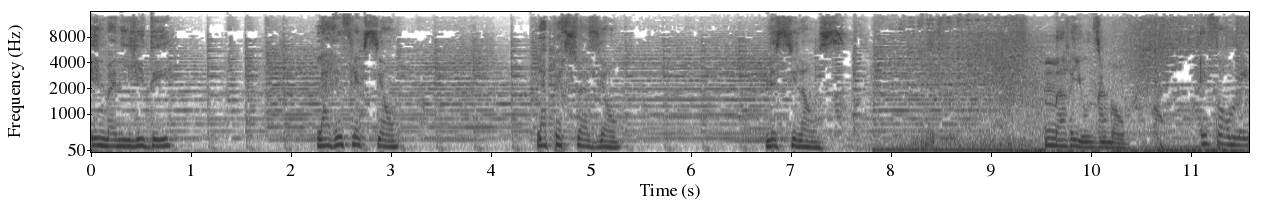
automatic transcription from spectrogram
Il manie l'idée, la réflexion, la persuasion, le silence. Mario Dumont. Informé,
